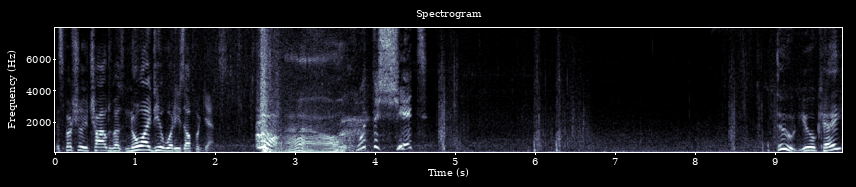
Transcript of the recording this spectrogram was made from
especially a child who has no idea what he's up against. Ow. What the shit? Dude, you okay?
